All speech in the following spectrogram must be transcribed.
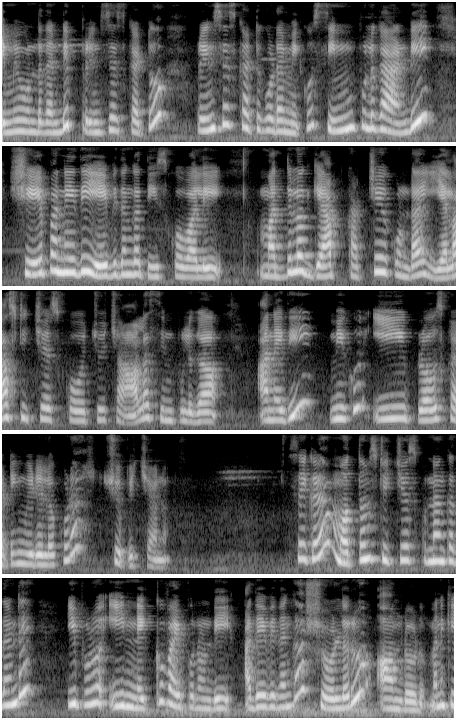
ఏమీ ఉండదండి ప్రిన్సెస్ కట్టు. ప్రిన్సెస్ కట్ కూడా మీకు సింపుల్గా అండి. షేప్ అనేది ఏ విధంగా తీసుకోవాలి మధ్యలో గ్యాప్ కట్ చేయకుండా ఎలా స్టిచ్ చేసుకోవచ్చు చాలా సింపుల్గా అనేది మీకు ఈ బ్లౌజ్ కటింగ్ వీడియోలో కూడా చూపించాను. సో ఇక్కడ మొత్తం స్టిచ్ చేసుకున్నాం కదండి. ఇప్పుడు ఈ నెక్ వైపు నుండి అదేవిధంగా షోల్డరు ఆమ్డోడు మనకి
